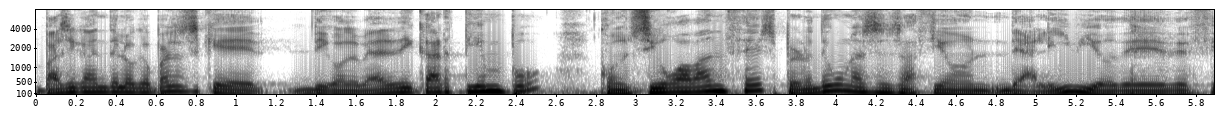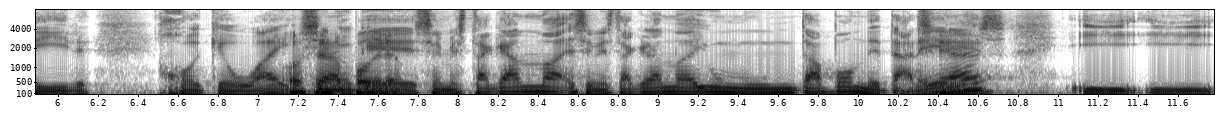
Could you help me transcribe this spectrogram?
básicamente lo que pasa es que, digo, le voy a dedicar tiempo, consigo avances, pero no tengo una sensación de alivio, de decir, joder, qué guay. O sea, sino podría- que se me está quedando, se me está creando ahí un, un tapón de tareas y, y-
